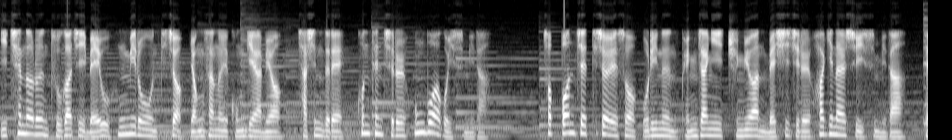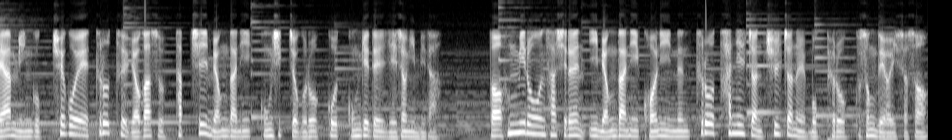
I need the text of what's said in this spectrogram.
이 채널은 두 가지 매우 흥미로운 티저 영상을 공개하며 자신들의 콘텐츠를 홍보하고 있습니다. 첫 번째 티저에서 우리는 굉장히 중요한 메시지를 확인할 수 있습니다. 대한민국 최고의 트로트 여가수 탑7 명단이 공식적으로 곧 공개될 예정입니다. 더 흥미로운 사실은 이 명단이 권위 있는 트롯 한일전 출전을 목표로 구성되어 있어서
